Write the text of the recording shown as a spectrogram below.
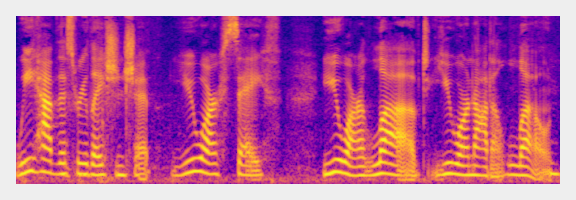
We have this relationship. You are safe. You are loved. You are not alone.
